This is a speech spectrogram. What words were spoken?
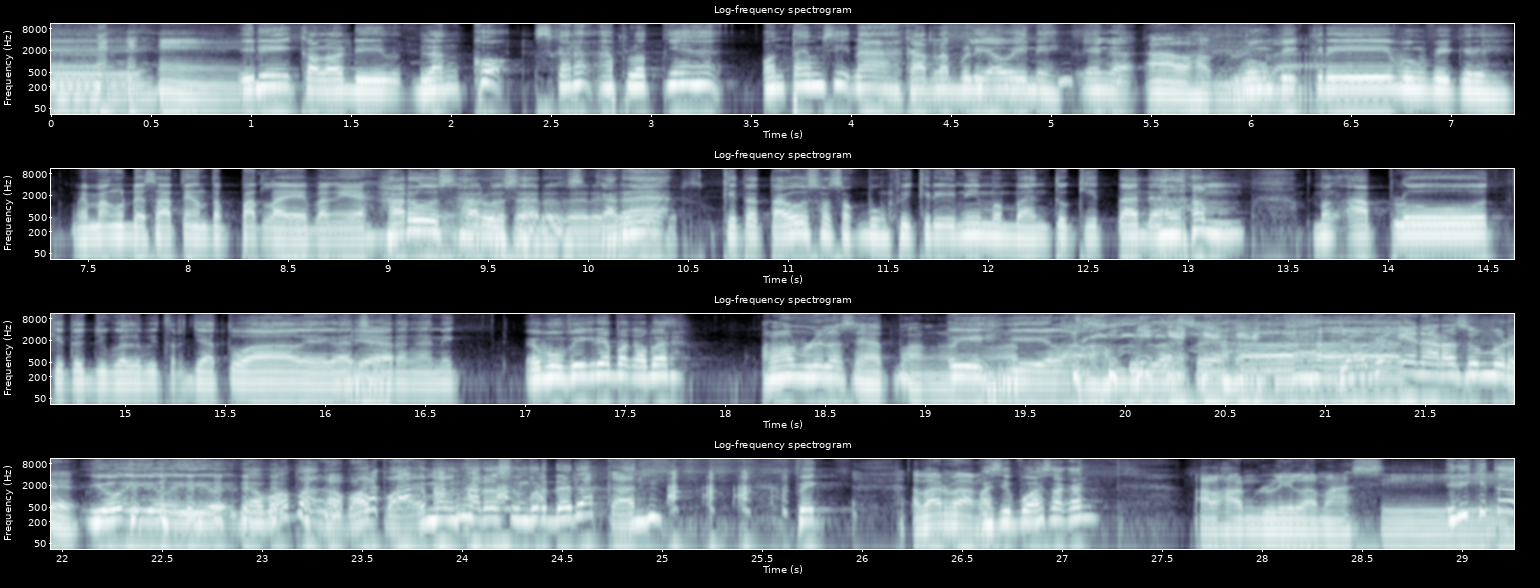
Ini kalau dibilang kok sekarang uploadnya on time sih. Nah, karena beliau ini, ya enggak? Alhamdulillah. Bung Fikri, Bung Fikri. Memang udah saat yang tepat lah ya bang ya. Harus, harus, harus. Karena harus. kita tahu sosok Bung Fikri ini membantu kita dalam mengupload, kita juga lebih terjadwal ya kan Iya. sekarang Anik. Eh Bung Fikri apa kabar? Alhamdulillah sehat banget. Wih, gila, alhamdulillah sehat. Jawabnya kayak narasumber ya? Yo, yo, yo, nggak apa-apa, nggak apa-apa. Emang harus sumber dadakan. Fik, Apaan bang? masih puasa kan? Alhamdulillah masih. Ini kita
